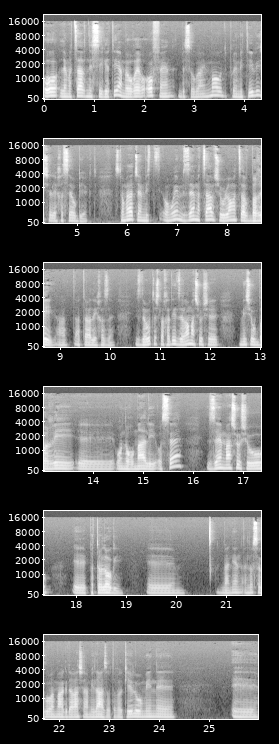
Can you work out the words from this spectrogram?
או למצב נסיגתי המעורר אופן, בסוגריים מוד, פרימיטיבי של יחסי אובייקט. זאת אומרת שהם אומרים זה מצב שהוא לא מצב בריא, התהליך הזה. הזדהות השלכתית זה לא משהו שמישהו בריא אה, או נורמלי עושה, זה משהו שהוא אה, פתולוגי. אה, מעניין, אני לא סגור על מה ההגדרה של המילה הזאת, אבל כאילו מין... אה, אה,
